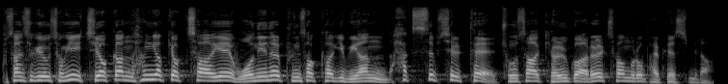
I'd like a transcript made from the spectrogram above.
부산시교육청이 지역 간 학력 격차의 원인을 분석하기 위한 학습 실태 조사 결과를 처음으로 발표했습니다.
